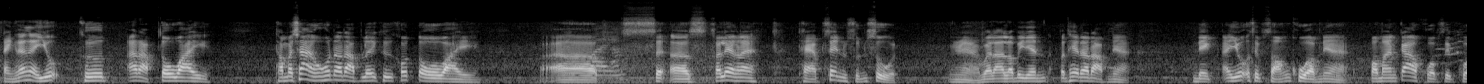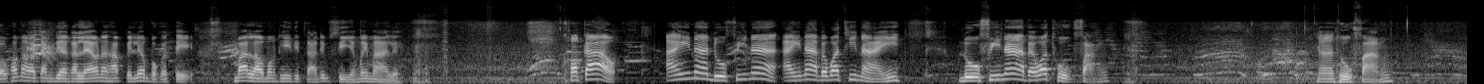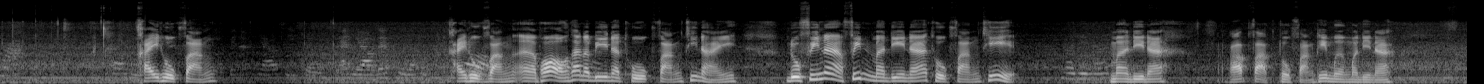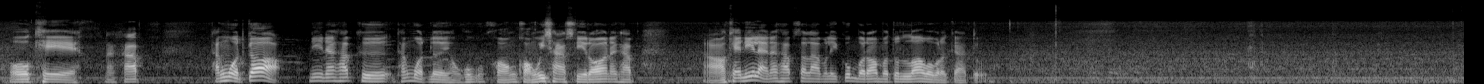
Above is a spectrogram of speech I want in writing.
แต่งตั้งแต่อายุคืออาหรับโตไวธรรมชาติของคนอาหรับเลยคือเขาโตไวเขาเรียกอะไรแถบเส้นศูนย์สูตรเนี่ยเวลาเราไปเรียนประเทศอาหรับเนี่ย เด็กอายุ 12 ขวบเนี่ยประมาณ 9 ขวบ 10 ขวบเข้ามาประจำเดือนกันแล้วนะครับ เป็นเรื่องปกติ บ้านเราบางที 13 14 ยังไม่มาเลย ข้อ 9 ไอหน้าดูฟีหน้าไอหน้าแปลว่าที่ไหน ดูฟีหน้าแปลว่าถูกฝังอ่าถูกฝัง ใครถูกฝัง ใครถูกฝังอ่าพ่อของท่านนบีเนี่ยถูกฝังที่ไหน ดูฟีหน้าฟินมาดีนะ ถูกฝังที่มาดีนะมาดี นะครับ ฝากถูกฝังที่เมืองมาดีนะ โอเคนะครับ ทั้งหมดก็นี่นะครับคือทั้งหมดเลยของของของวิชาซีรอนะครับอ๋อแค่นี้แหละนะครับสลามอะลัยกุมบารอมบตุลลอฮ์วะบะเระกาตุ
